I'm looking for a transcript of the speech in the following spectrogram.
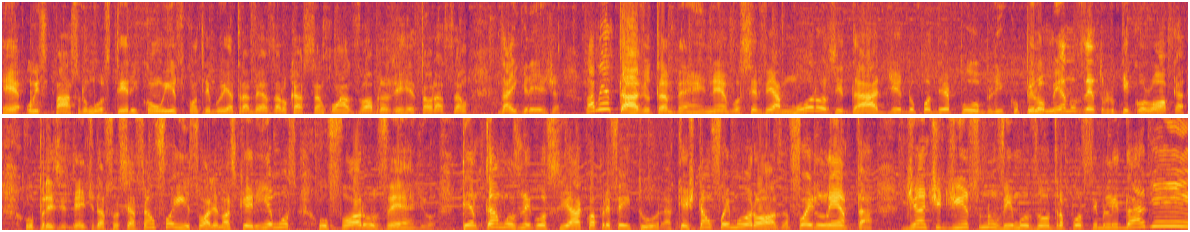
é, o espaço do mosteiro e com isso contribuir através da locação com as obras de restauração da igreja. Lamentável também, né? Você vê a morosidade do poder público, pelo menos dentro do que coloca o presidente da associação foi isso. Olha, nós queríamos o Fórum Velho, tentamos negociar com a prefeitura, a questão foi morosa, foi lenta. Diante disso, não vimos outra possibilidade e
